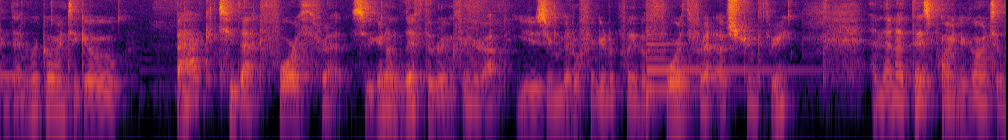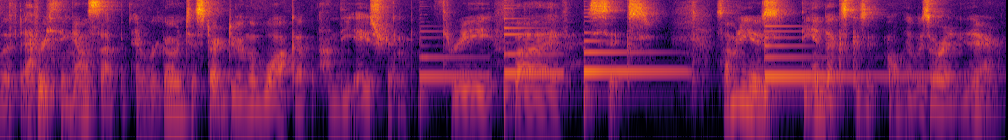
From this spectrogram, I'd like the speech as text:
and then we're going to go back to that fourth fret. So you're going to lift the ring finger up. Use your middle finger to play the fourth fret of string three. And then at this point, you're going to lift everything else up, and we're going to start doing a walk up on the A string. Three, five, six. So I'm going to use the index because it, well, it was already there.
